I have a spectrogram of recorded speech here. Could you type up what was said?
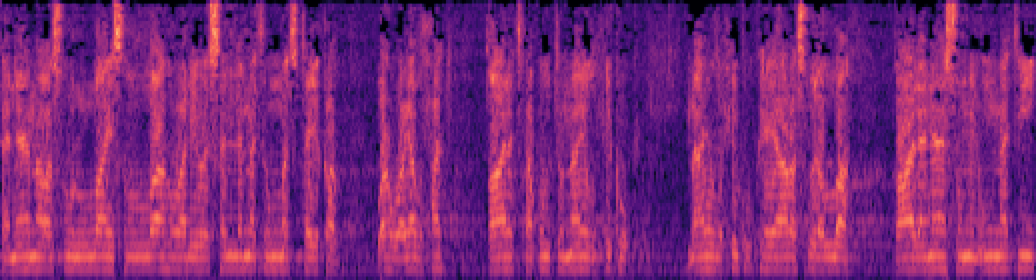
فنام رسول الله صلى الله عليه وسلم ثم استيقظ وهو يضحك. قالت فقلت ما يضحكك؟ ما يضحكك يا رسول الله؟ قال ناس من أمتي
